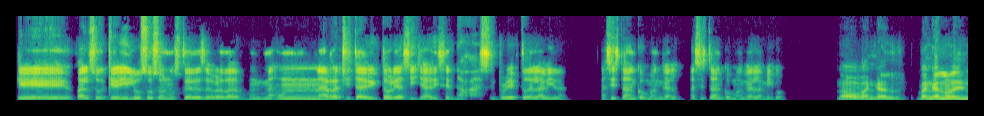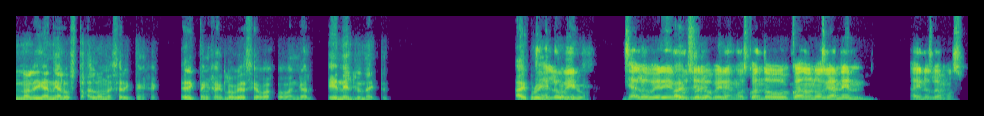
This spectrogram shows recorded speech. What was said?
Qué falso, qué ilusos son ustedes, de verdad. Una, una rachita de victorias y ya dicen, no, es el proyecto de la vida. Así estaban con Bangal, así estaban con Bangal, amigo. No, Bangal, Bangal no le, no le llega ni a los talones a Eric Ten Hag. Eric Ten Hag lo ve hacia abajo a Bangal en el United. Hay Ya lo proyecto, amigo. ya lo veremos, ya lo proyecto. veremos. Cuando, cuando nos ganen, ahí nos vemos.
